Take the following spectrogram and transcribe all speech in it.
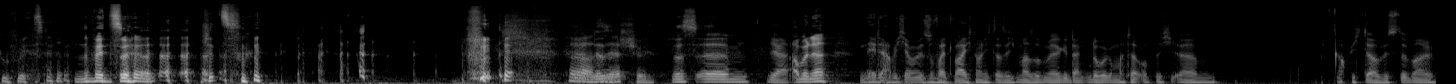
Eine Mütze. Mütze. Ja, das- sehr schön. Das, ähm, ja, aber da, nee, da habe ich aber, so weit war ich noch nicht, dass ich mal so mir Gedanken darüber gemacht habe, ob ich, ähm, ob ich da wüsste mal,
